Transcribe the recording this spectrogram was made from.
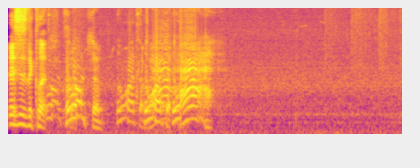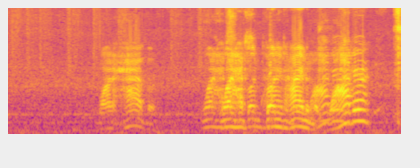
This is the clip. Who wants a who wants a bath? Want to have a want to have, some fun time in the water?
